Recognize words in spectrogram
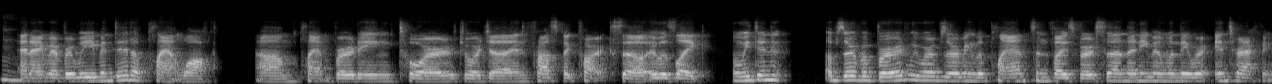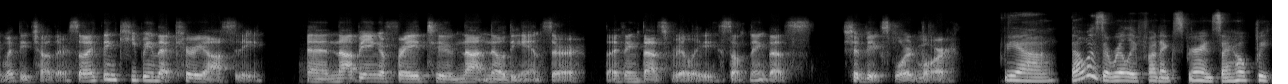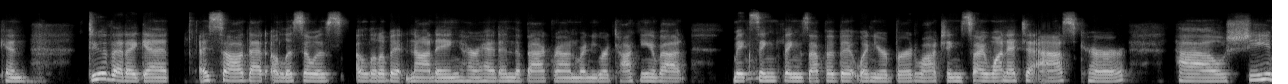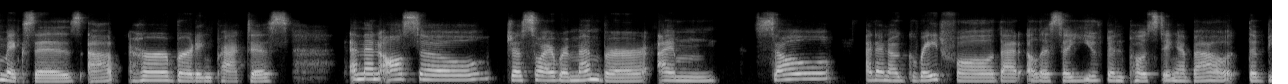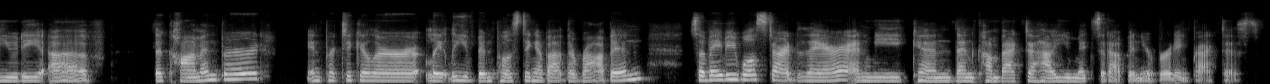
Mm. and i remember we even did a plant walk um, plant birding tour georgia in prospect park. So it was like when we didn't observe a bird we were observing the plants and vice versa and then even when they were interacting with each other. So i think keeping that curiosity and not being afraid to not know the answer i think that's really something that's should be explored more. Yeah, that was a really fun experience. I hope we can do that again. I saw that Alyssa was a little bit nodding her head in the background when you were talking about mixing things up a bit when you're bird watching. So I wanted to ask her how she mixes up her birding practice. And then also, just so I remember, I'm so I don't know, grateful that Alyssa, you've been posting about the beauty of the common bird. In particular, lately you've been posting about the robin. So maybe we'll start there and we can then come back to how you mix it up in your birding practice.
